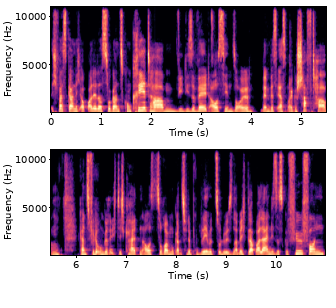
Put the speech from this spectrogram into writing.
ich weiß gar nicht, ob alle das so ganz konkret haben, wie diese Welt aussehen soll, wenn wir es erstmal geschafft haben, ganz viele Ungerechtigkeiten auszuräumen und ganz viele Probleme zu lösen. Aber ich glaube, allein dieses Gefühl von,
